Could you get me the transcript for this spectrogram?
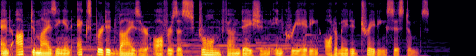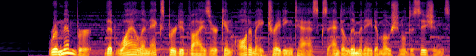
and optimizing an expert advisor offers a strong foundation in creating automated trading systems. Remember that while an expert advisor can automate trading tasks and eliminate emotional decisions,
